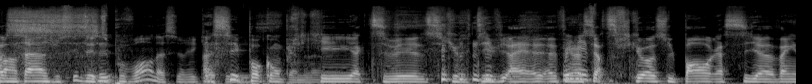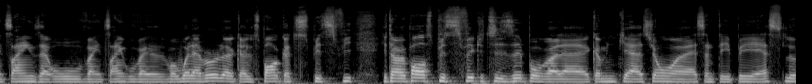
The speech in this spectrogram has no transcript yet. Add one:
l'avantage aussi du- du pouvoir d'assurer que Ah, c'est pas compliqué, activer une sécurité, elle fait Oui, un mais- certificat sur le port assis à 25, 0, 25 ou 20, whatever, là, que le port que tu spécifies, qui est un port spécifique utilisé pour euh, la communication euh, SMTP-S, là.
